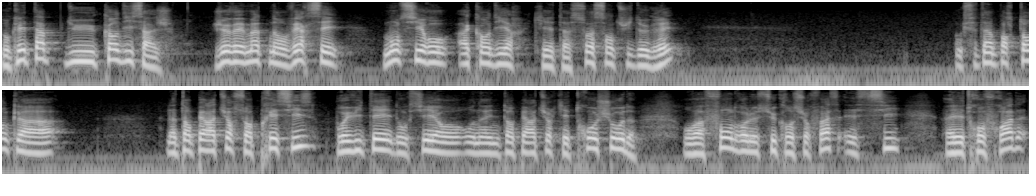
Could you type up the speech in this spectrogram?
Donc l'étape du candissage. Je vais maintenant verser mon sirop à candir qui est à 68 degrés. Donc c'est important que la, la température soit précise pour éviter, donc si on a une température qui est trop chaude, on va fondre le sucre en surface et si elle est trop froide,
